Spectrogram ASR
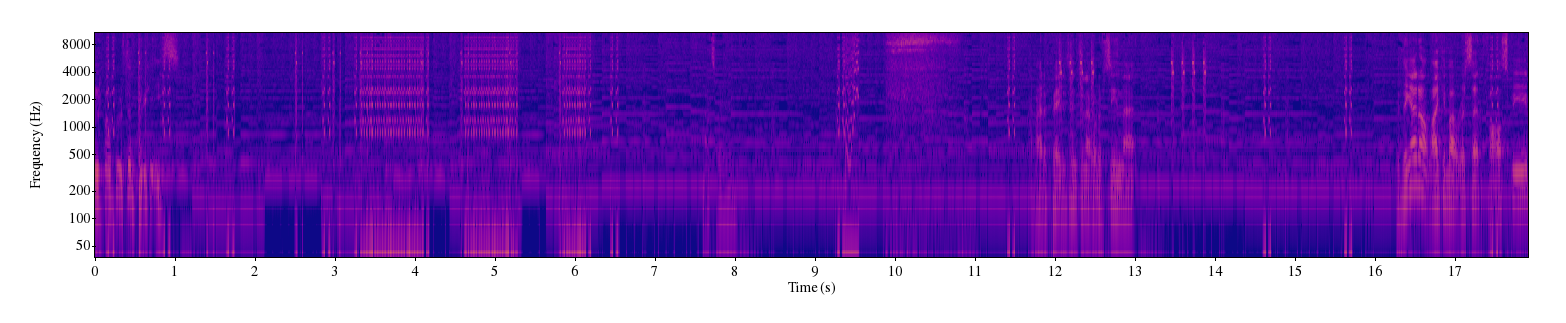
No, the bees. That's weird. If I'd have paid attention, I would have seen that. The thing I don't like about reset fall speed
